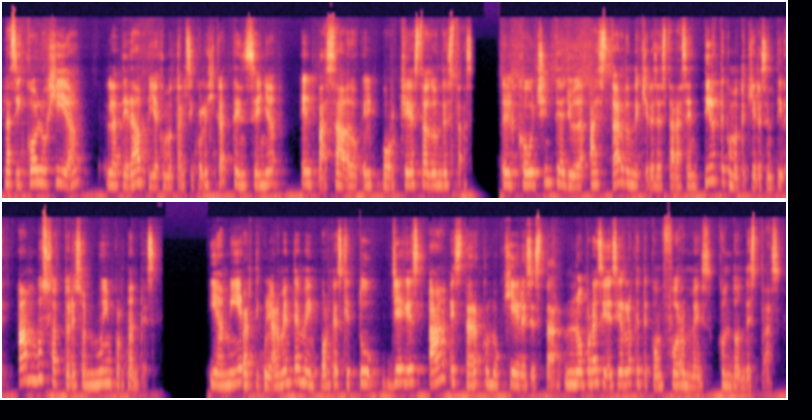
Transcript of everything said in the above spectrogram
La psicología, la terapia como tal psicológica, te enseña el pasado, el por qué estás donde estás. El coaching te ayuda a estar donde quieres estar, a sentirte como te quieres sentir. Ambos factores son muy importantes. Y a mí particularmente me importa es que tú llegues a estar como quieres estar, no por así decirlo que te conformes con donde estás.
